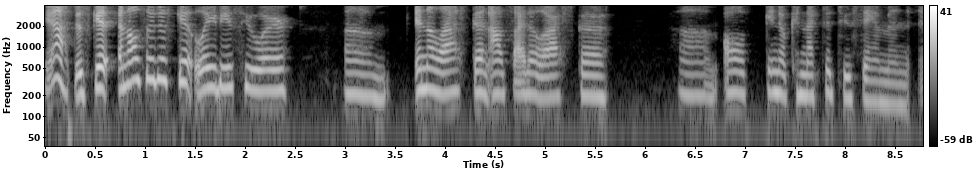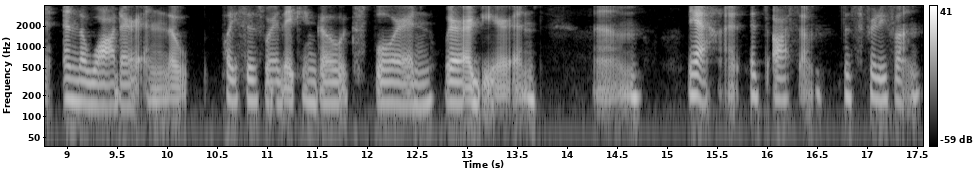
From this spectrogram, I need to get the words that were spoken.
yeah, just get and also just get ladies who are um, in Alaska and outside Alaska, um, all you know, connected to salmon and the water and the places where they can go explore and wear our gear and um, yeah, it's awesome. It's pretty fun.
